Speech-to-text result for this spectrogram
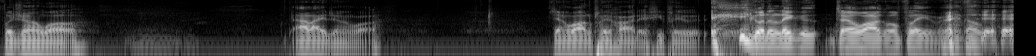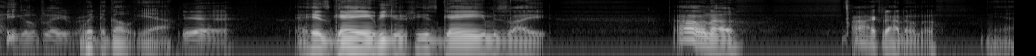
for John Wall. I like John Wall. John Wall to play harder if he play with. he go to Lakers. John Wall gonna play, bro. The GOAT. he gonna play, bro. with the goat, yeah. Yeah. And his game, he can his game is like I don't know. I actually I don't know. Yeah,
